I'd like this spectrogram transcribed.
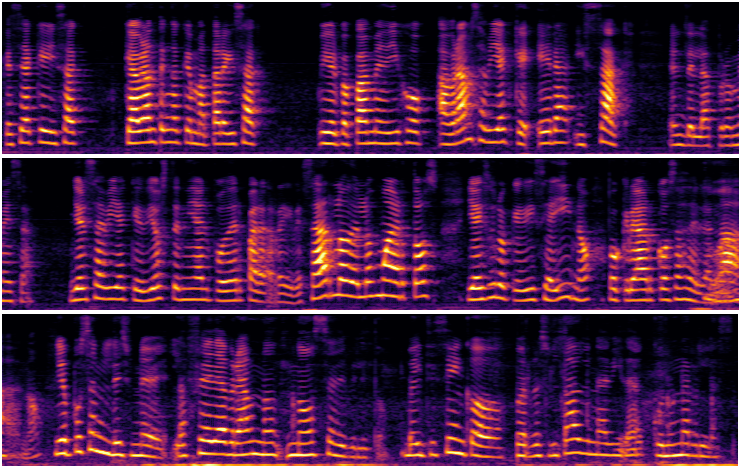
que sea que Isaac, que Abraham tenga que matar a Isaac. Y el papá me dijo, Abraham sabía que era Isaac, el de la promesa. Y él sabía que Dios tenía el poder para regresarlo de los muertos, y eso es lo que dice ahí, ¿no? O crear cosas de la Wow. nada, ¿no? Yo puse en el 19. La fe de Abraham no, no se debilitó. 25. El resultado de una vida con una relación.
